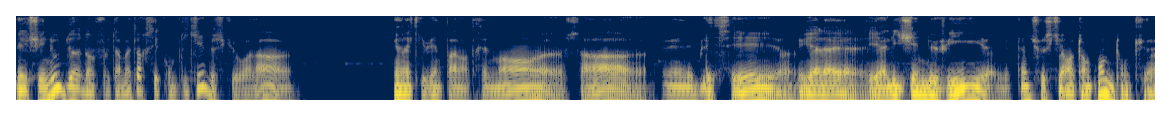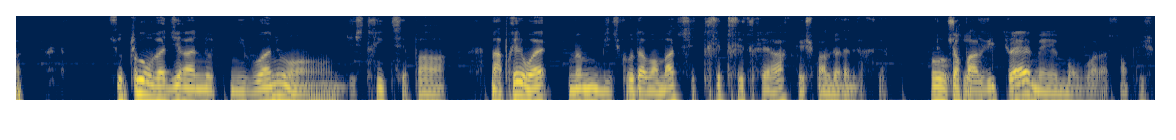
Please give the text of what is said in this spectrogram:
Et chez nous, dans le foot amateur, c'est compliqué parce que voilà, il y en a qui viennent pas à l'entraînement, euh, ça, il y a les blessés, euh, il y a l'hygiène de vie, il y a plein de choses qui rentrent en compte. Donc, surtout, on va dire à notre niveau à nous, en district, c'est pas. Mais après, ouais, même discours d'avant-match, c'est très, très, très rare que je parle de l'adversaire. J'en parle vite fait, mais bon, voilà, sans plus.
